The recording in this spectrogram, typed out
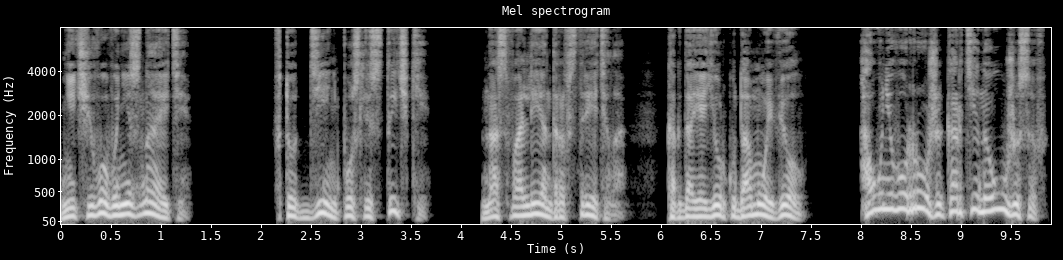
«Ничего вы не знаете. В тот день после стычки нас Валендра встретила, когда я Юрку домой вел, а у него рожа картина ужасов.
